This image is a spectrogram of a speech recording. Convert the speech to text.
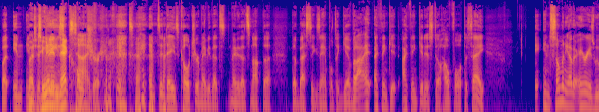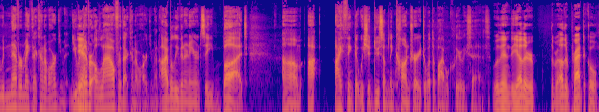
But in, in But tune in today's time. culture, in today's culture, maybe that's maybe that's not the the best example to give. But I, I think it I think it is still helpful to say in so many other areas we would never make that kind of argument. You would Yeah. never allow for that kind of argument. I believe in inerrancy, but um, I I think that we should do something contrary to what the Bible clearly says. Well, then the other the other practical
